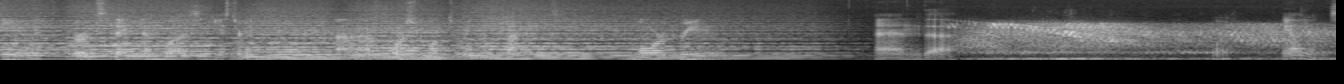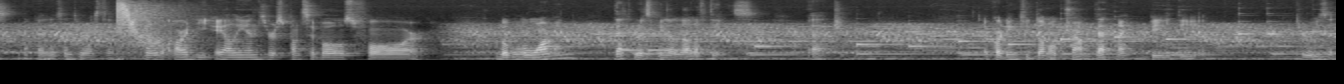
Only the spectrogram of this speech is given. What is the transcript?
theme with Earth's Day that was yesterday. Uh, of course we want to make the planet more green and uh, well, aliens. Okay, that's interesting. So are the aliens responsible for global warming? That would explain a lot of things. According to Donald Trump, that might be the, the reason.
